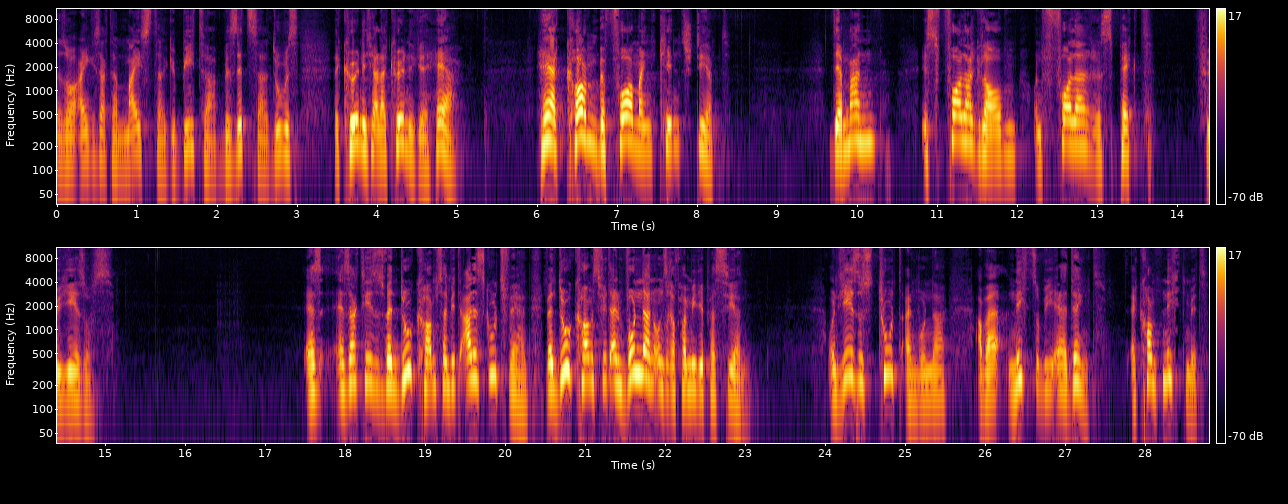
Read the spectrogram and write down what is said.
Also eigentlich sagt er Meister, Gebieter, Besitzer, du bist der König aller Könige, Herr. Herr, komm, bevor mein Kind stirbt. Der Mann ist voller Glauben und voller Respekt für Jesus. Er, er sagt Jesus, wenn du kommst, dann wird alles gut werden. Wenn du kommst, wird ein Wunder in unserer Familie passieren. Und Jesus tut ein Wunder, aber nicht so, wie er denkt. Er kommt nicht mit.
